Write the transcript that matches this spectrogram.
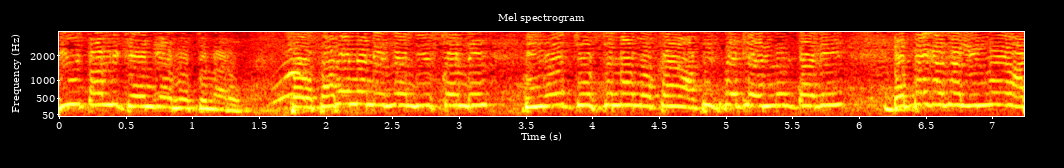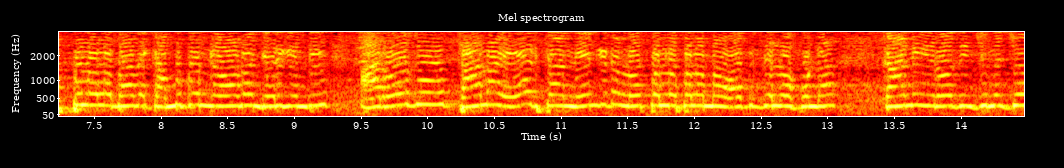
జీవితాన్ని చేంజ్ చేయబోతున్నారు. సో సరైన నిర్ణయం తీసుకోండి. ఈ రోజు చూస్తున్నాం ఒక ఆఫీస్లో ఇల్లు ఉంటుంది. డెబ్బై గజాల ఇల్లు అప్పుల బాధకి అమ్ముకొని రావడం జరిగింది. ఆ రోజు చాలా ఏడ్చాను. నేను కూడా లోపల లోపల మా వైఫ్కి తెలియకుండా. కానీ ఈ రోజు ఇంచుమించు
